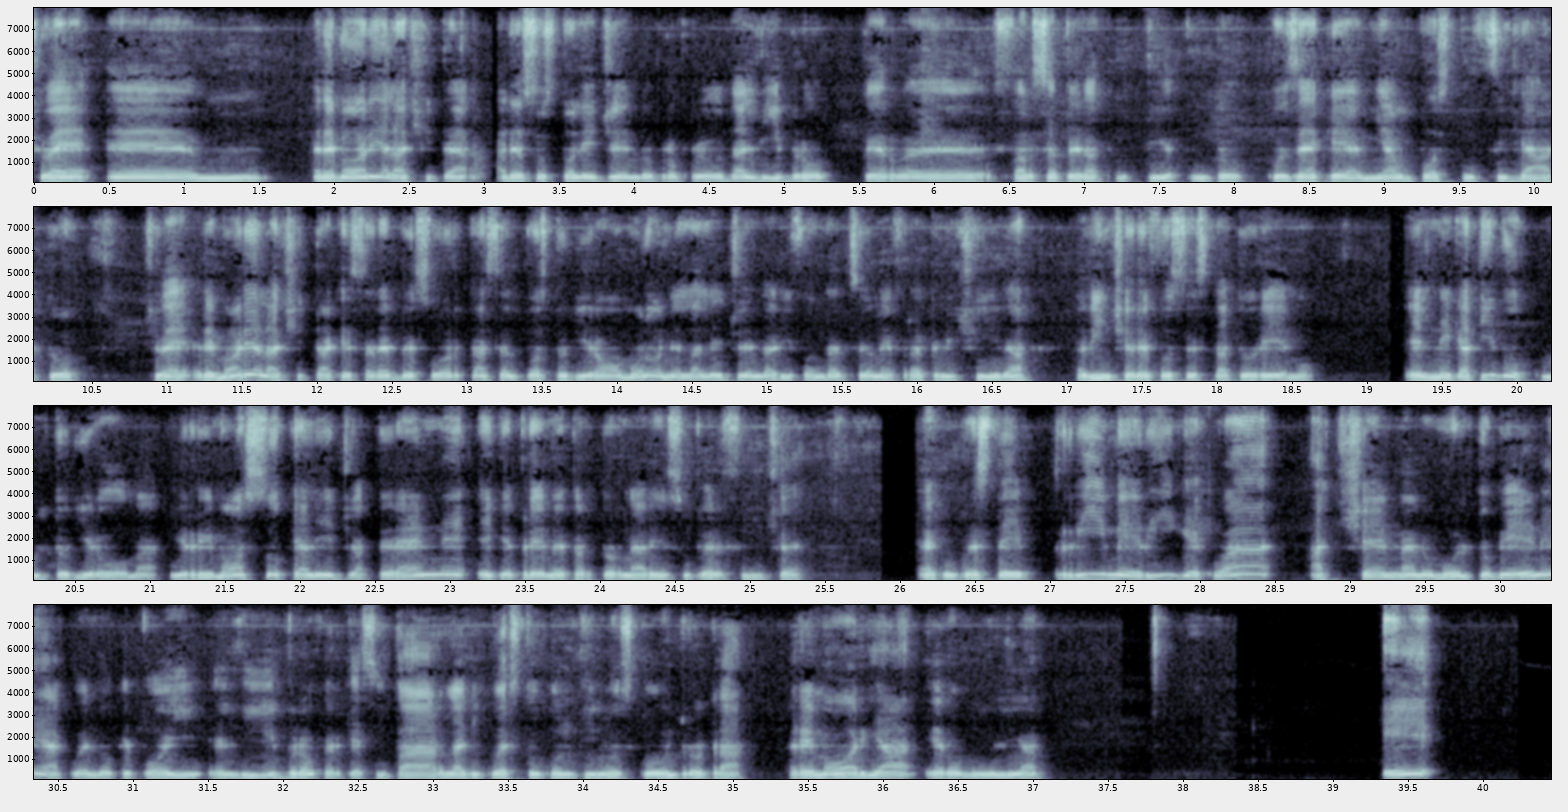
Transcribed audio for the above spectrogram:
cioè ehm, Remoria è la città, adesso sto leggendo proprio dal libro per eh, far sapere a tutti appunto cos'è che mi ha un po' stuzzicato cioè, Remoria è la città che sarebbe sorta se al posto di Romolo, nella leggenda di fondazione fratricida, a vincere fosse stato Remo. È il negativo occulto di Roma, il rimosso che aleggia perenne e che preme per tornare in superficie. Ecco, queste prime righe qua accennano molto bene a quello che poi è il libro, perché si parla di questo continuo scontro tra Remoria e Romulia. E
